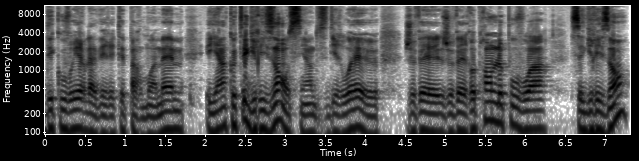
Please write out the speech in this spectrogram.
découvrir la vérité par moi-même. Et il y a un côté grisant aussi hein, de se dire ouais je vais je vais reprendre le pouvoir. C'est grisant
